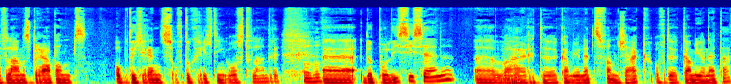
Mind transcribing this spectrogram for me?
Vlaams-Brabant op de grens, of toch richting Oost-Vlaanderen. Mhm. Eh, de politiescène, eh, waar de camionet van Jacques, of de camionetta,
